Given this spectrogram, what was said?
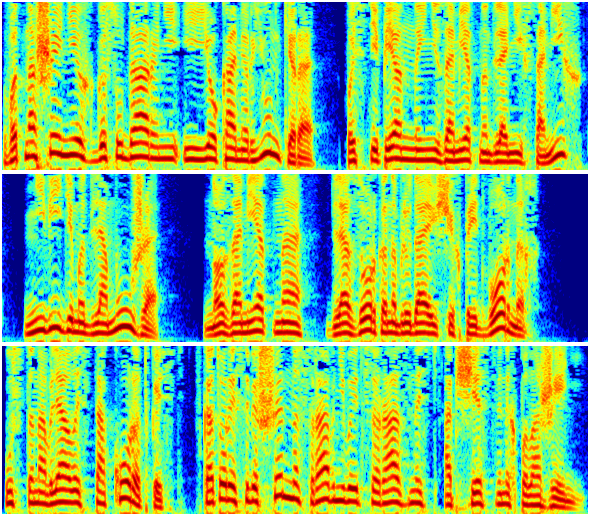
В отношениях государыни и ее камер-юнкера, постепенно и незаметно для них самих, невидимо для мужа, но заметно для зорко наблюдающих придворных, устанавливалась та короткость, в которой совершенно сравнивается разность общественных положений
